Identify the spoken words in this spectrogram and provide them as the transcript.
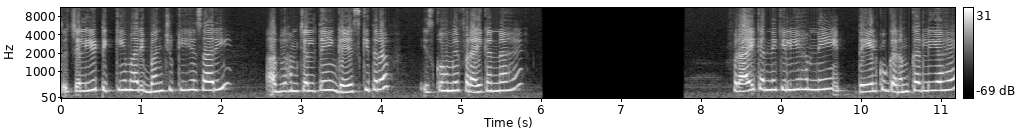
तो चलिए, टिक्की हमारी बन चुकी है सारी। अब हम चलते हैं गैस की तरफ़। इसको हमें फ्राई करना है। फ्राई करने के लिए हमने तेल को गरम कर लिया है।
